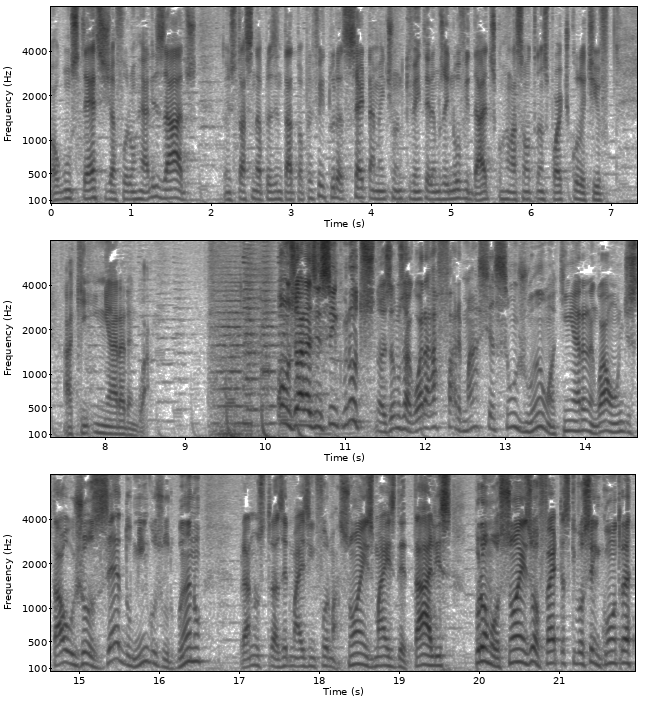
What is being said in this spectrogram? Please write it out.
alguns testes já foram realizados. Então isso está sendo apresentado para a prefeitura. Certamente no ano que vem teremos aí novidades com relação ao transporte coletivo aqui em Araranguá. 11 horas e 5 minutos. Nós vamos agora à Farmácia São João, aqui em Araranguá, onde está o José Domingos Urbano, para nos trazer mais informações, mais detalhes, promoções, ofertas que você encontra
